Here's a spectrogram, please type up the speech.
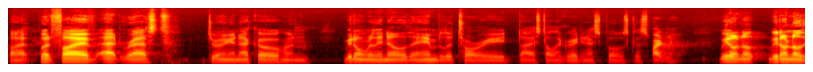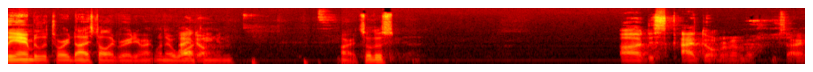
but but five at rest during an echo, and we don't really know the ambulatory diastolic gradient, I suppose, because Pardon me. we don't know we don't know the ambulatory diastolic gradient, right? When they're I walking. don't. And all right. So this. Uh, this I don't remember. I'm sorry.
